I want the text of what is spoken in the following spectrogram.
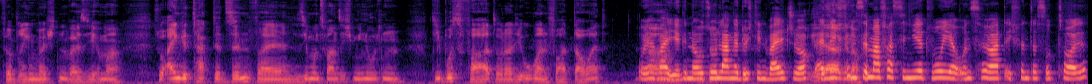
verbringen möchten, weil sie immer so eingetaktet sind, weil 27 Minuten die Busfahrt oder die U-Bahnfahrt dauert. Oder weil ihr genau so lange durch den Wald joggt. Also Ja, ich finde es genau. immer fasziniert, wo ihr uns hört. Ich finde das so toll.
